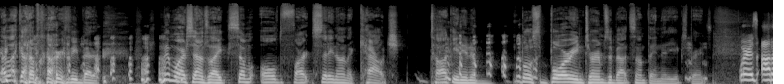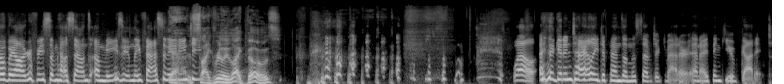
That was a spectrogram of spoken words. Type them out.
I like autobiography better. Memoir sounds like some old fart sitting on a couch talking in a most boring terms about something that he experienced. Whereas autobiography somehow sounds amazingly Yeah, fascinating to it's you. like really like those. Well, I think it entirely depends on the subject matter, and I think you've got it.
